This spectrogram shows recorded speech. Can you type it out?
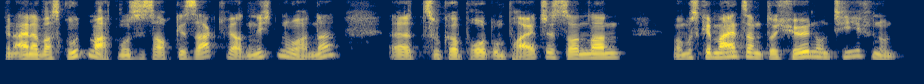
Wenn einer was gut macht, muss es auch gesagt werden. Nicht nur ne, äh, Zuckerbrot und Peitsche, sondern man muss gemeinsam durch Höhen und Tiefen und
